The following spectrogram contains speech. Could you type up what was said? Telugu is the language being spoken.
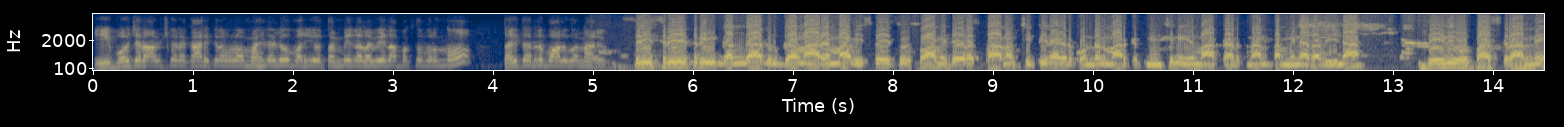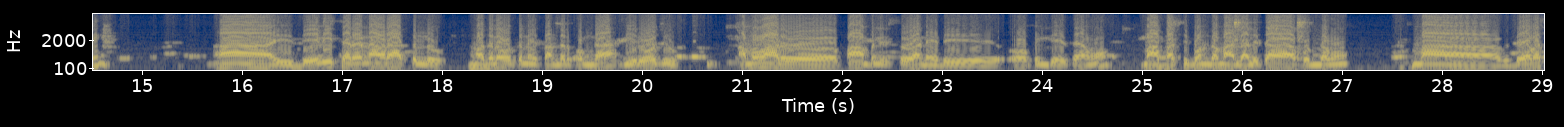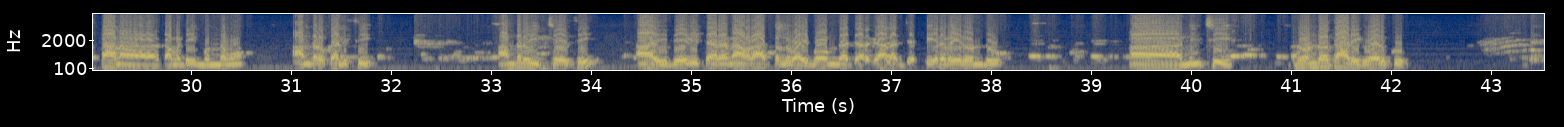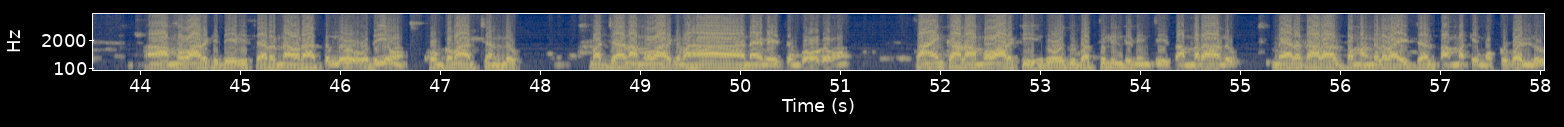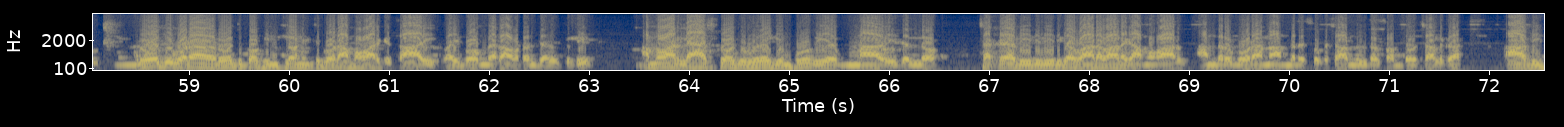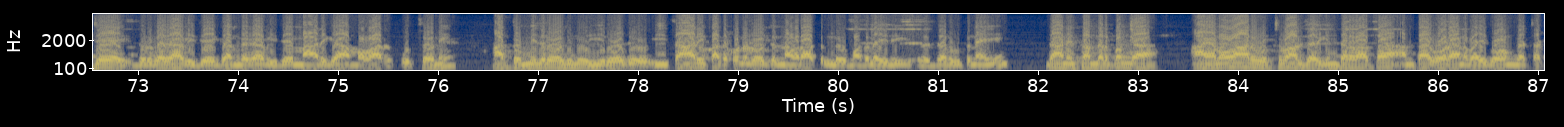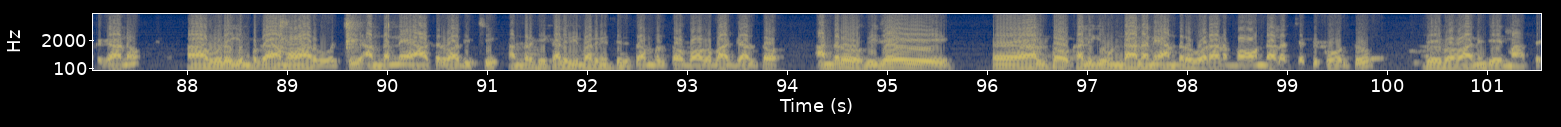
ఈ భోజన ఆవిష్కరణ కార్యక్రమంలో మహిళలు మరియు తమ్మిన రవీణ భక్త బృందం తదితరులు పాల్గొన్నారు. శ్రీ శ్రీ శ్రీ గంగా దుర్గా మారమ్మ విశ్వేశ్వర స్వామి దేవస్థానం చిట్టినగర్ కొండల మార్కెట్ నుంచి నేను మాట్లాడుతున్నాను తమ్మిన రవీణ దేవి ఉపాసకురాల్ని. ఆ ఈ దేవి శరణవరాత్రులు మొదలవుతున్న ఈ సందర్భంగా ఈ రోజు అమ్మవారు పాంప్లెట్స్ అనేది ఓపెన్ చేశాము. మా భక్తి బృందం మా లలిత బృందము మా దేవస్థాన కమిటీ బృందము అందరూ కలిసి అందరూ ఇచ్చేసి ఆ ఈ దేవి శరణవరాత్రులు వైభవంగా జరగాలని చెప్పి ఇరవై రెండు నుంచి రెండో తారీఖు వరకు ఆ అమ్మవారికి దేవి శరణవరాత్రులు ఉదయం కుంకుమార్చనలు మధ్యాహ్నం అమ్మవారికి మహా నైవేద్యం భోగము. సాయంకాలం అమ్మవారికి రోజు భక్తులు ఇంటి నుంచి సంబరాలు మేళతాళాలతో మంగళ వాయిద్యాలతో అమ్మకి మొక్కుబళ్ళు. రోజు కూడా రోజుకొక ఇంట్లో నుంచి కూడా అమ్మవారికి సారి వైభవంగా రావడం జరుగుతుంది. అమ్మవారి లాస్ట్ రోజు ఊరేగింపు మా వీధుల్లో చక్కగా వీధి వీధిగా వాడవాడగా అమ్మవారు అందరూ కూడాను అందరి సుఖశాంతులతో సంతోషాలుగా ఆ విజయ్ దుర్గగా విజయ్ గంగగా విజయ్ మారిగా అమ్మవారు కూర్చొని ఆ తొమ్మిది రోజులు ఈ రోజు ఈసారి పదకొండు రోజులు నవరాత్రులు మొదలైన జరుగుతున్నాయి. దాని సందర్భంగా ఆ అమ్మవారు ఉత్సవాలు జరిగిన తర్వాత అంతా కూడా వైభవంగా చక్కగాను ఆ ఊరేగింపుగా అమ్మవారు వచ్చి అందరినీ ఆశీర్వాదించి అందరికీ కలివి బలిమి సిరితంబులతో భోగభాగ్యాలతో అందరూ విజయ్ కలిగి ఉండాలని అందరూ కూడా బాగుండాలని చెప్పి కోరుతూ జై భవాని జై మాతే.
